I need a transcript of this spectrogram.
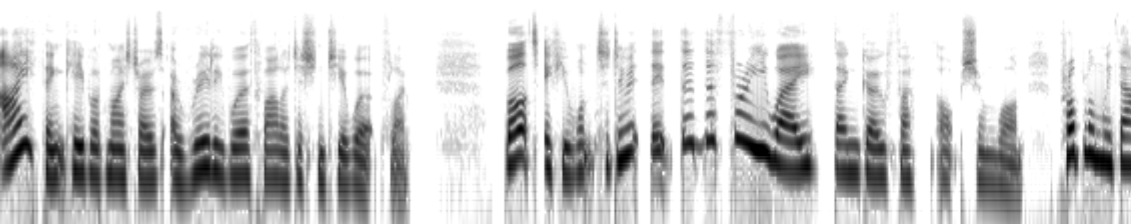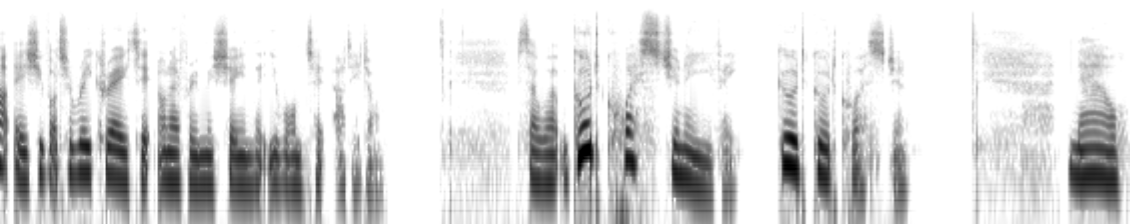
I think Keyboard Maestro is a really worthwhile addition to your workflow. But if you want to do it the, the, the, free way, then go for option one. Problem with that is you've got to recreate it on every machine that you want it added on. So, uh, good question, Evie. Good, good question. Now,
